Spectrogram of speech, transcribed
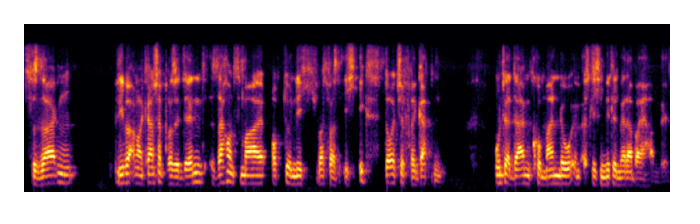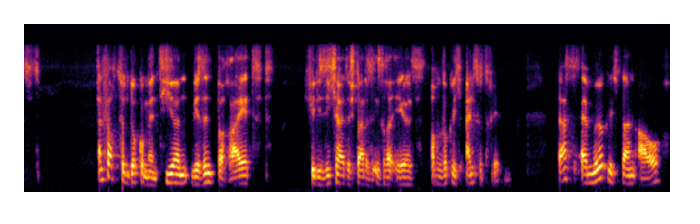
zu sagen, lieber amerikanischer Präsident, sag uns mal, ob du nicht, was weiß ich, x deutsche Fregatten unter deinem Kommando im östlichen Mittelmeer dabei haben willst. Einfach zu dokumentieren, wir sind bereit, für die Sicherheit des Staates Israels auch wirklich einzutreten. Das ermöglicht dann auch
